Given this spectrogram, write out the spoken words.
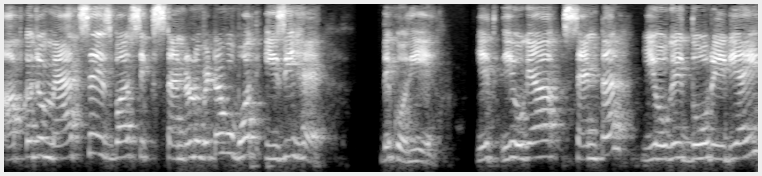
आपका जो मैथ्स है, इस बार सिक्स स्टैंडर्ड में बेटा, वो बहुत ईजी है। देखो, ये ये ये हो गया सेंटर ये हो गई दो रेडियाई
